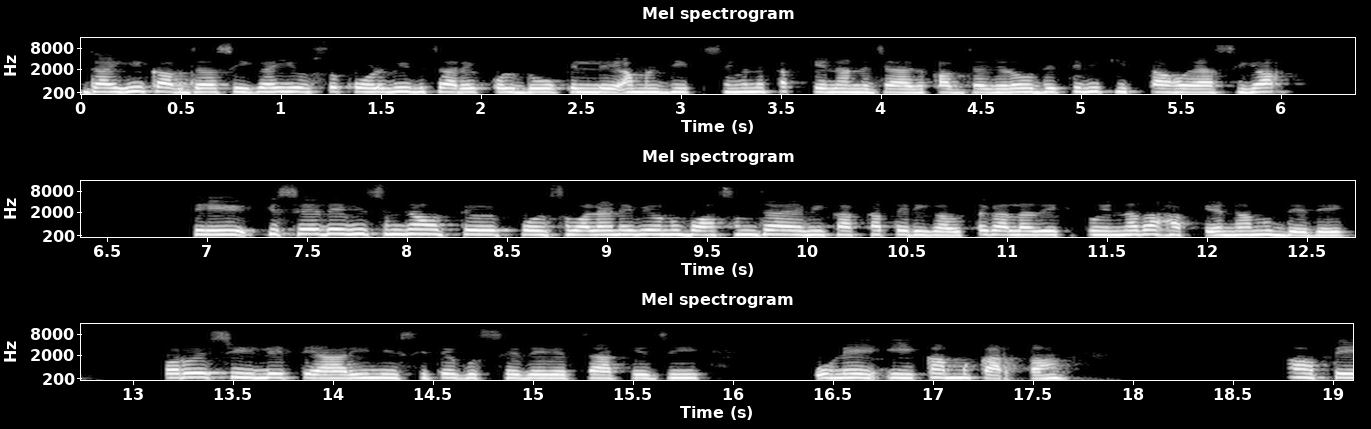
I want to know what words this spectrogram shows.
ਦਾ ਹੀ ਕਬਜ਼ਾ ਸੀਗਾ ਜੀ। ਉਸ ਕੋਲ ਵੀ ਵਿਚਾਰੇ ਕੋਲ 2 ਕਿੱਲੇ ਅਮਨਦੀਪ ਸਿੰਘ ਨੇ ਧੱਕੇ ਨਾਲ ਨਜਾਇਜ਼ ਕਬਜ਼ਾ ਜਿਹੜਾ ਉਹਦੇ ਤੇ ਵੀ ਕੀਤਾ ਹੋਇਆ ਸੀਗਾ। ਤੇ ਕਿਸੇ ਦੇ ਵੀ ਸਮਝਾਉਣ ਤੇ ਪੁਲਿਸ ਵਾਲਿਆਂ ਨੇ ਵੀ ਉਹਨੂੰ ਬਹੁਤ ਸਮਝਾਇਆ ਵੀ, ਕਾਕਾ, ਤੇਰੀ ਗਲਤ ਗੱਲ ਹੈ ਦੇਖ, ਤੂੰ ਇਹਨਾਂ ਦਾ ਹੱਕ ਇਹਨਾਂ ਨੂੰ ਦੇ ਦੇ, ਪਰ ਉਹ ਇਸ ਚੀਜ਼ ਲਈ ਤਿਆਰ ਹੀ ਨਹੀਂ ਸੀ ਤੇ ਗੁੱਸੇ ਦੇ ਵਿੱਚ ਆ ਕੇ ਜੀ ਉਹਨੇ ਇਹ ਕੰਮ ਕਰਤਾ। ਆ ਤੇ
